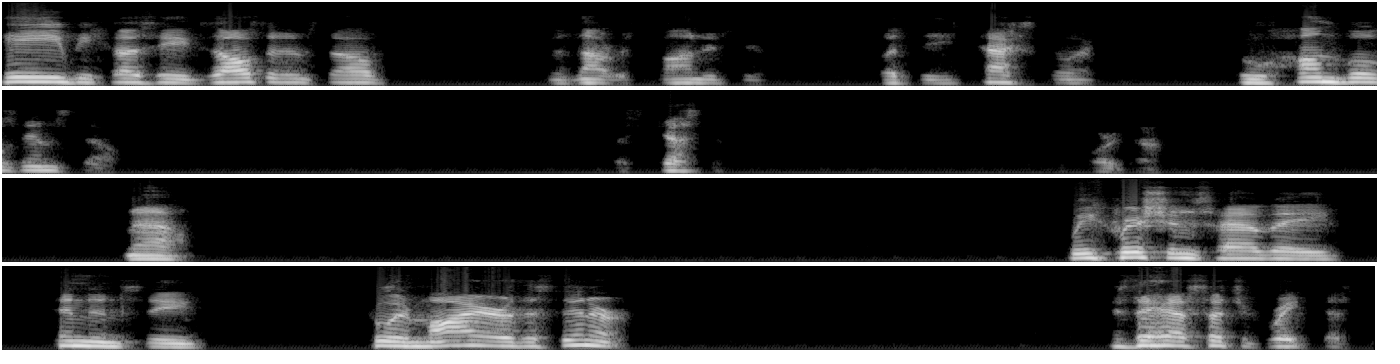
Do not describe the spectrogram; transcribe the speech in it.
he, because he exalted himself, was not responded to, but the tax collector who humbles himself was justified before God. Now, we Christians have a tendency to admire the sinner because they have such a great testimony.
